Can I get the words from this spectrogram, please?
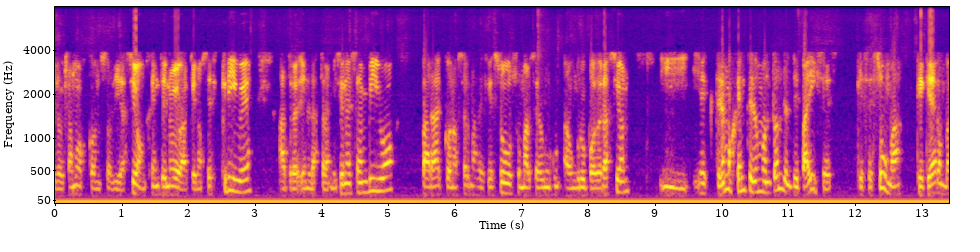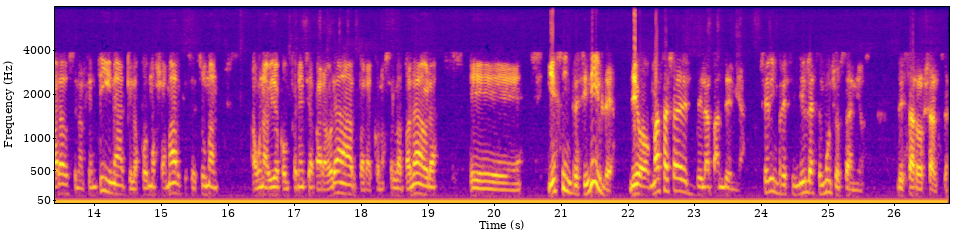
lo que llamamos consolidación, gente nueva que nos escribe en las transmisiones en vivo para conocer más de Jesús, sumarse a un grupo de oración y, tenemos gente de un montón de, países que se suma, que quedaron varados en Argentina, que los podemos llamar, que se suman a una videoconferencia para orar, para conocer la palabra. Eh, y es imprescindible, digo, más allá de, la pandemia, ya era imprescindible hace muchos años desarrollarse.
